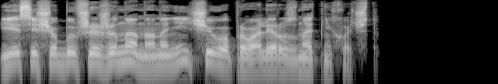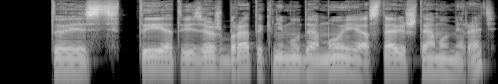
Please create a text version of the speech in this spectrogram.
Есть еще бывшая жена, но она ничего про Валеру знать не хочет. То есть ты отвезешь брата к нему домой и оставишь там умирать?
